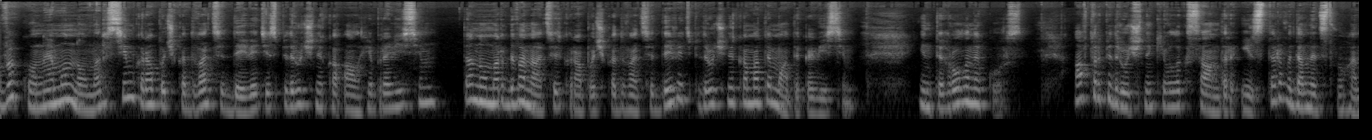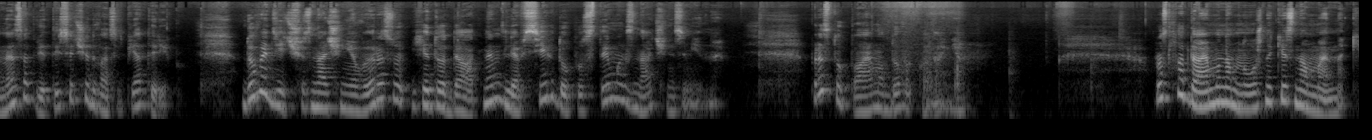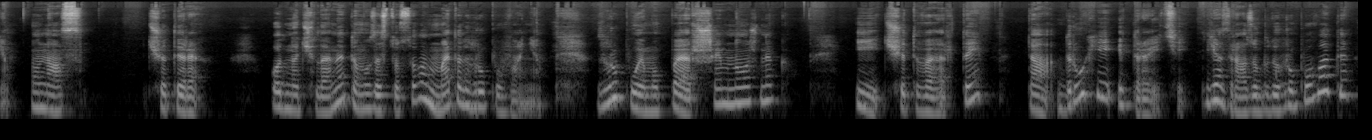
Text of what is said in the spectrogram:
Виконуємо номер 7.29 із підручника Алгебра 8 та номер 12.29 з підручника Математика 8. Інтегрований курс. Автор підручників Олександр Істер, видавництво Генеза 2025 рік. Доведіть, що значення виразу є додатним для всіх допустимих значень змінної. Приступаємо до виконання. Розкладаємо на множники знаменники. У нас 4 одночлени, тому застосовуємо метод групування. Згрупуємо перший множник і четвертий, та другий і третій. Я зразу буду групувати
